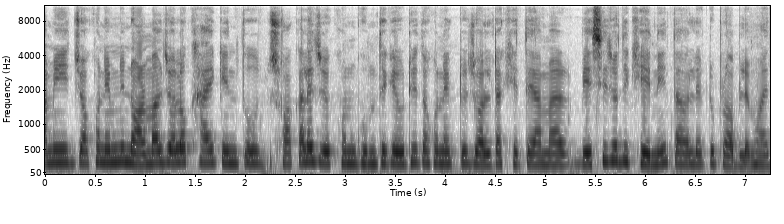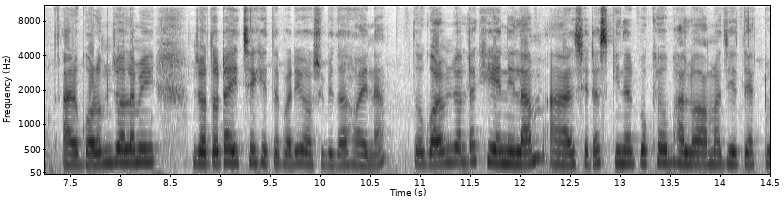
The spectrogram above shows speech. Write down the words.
আমি যখন এমনি নর্মাল জলও খাই, কিন্তু সকালে যখন ঘুম থেকে উঠি, তখন একটু জলটা খেতে আমার বেশি যদি খেয়ে নিই, তাহলে একটু প্রবলেম হয়। আর গরম জল আমি যতটা ইচ্ছে খেতে পারি, অসুবিধা হয় না। তো গরম জলটা খেয়ে নিলাম, আর সেটা স্কিনের পক্ষেও ভালো। আমার যেহেতু একটু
